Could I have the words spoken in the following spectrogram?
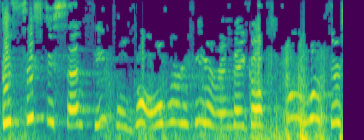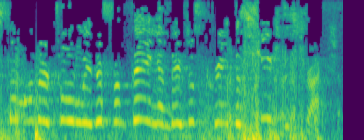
the 50 cent people go over here and they go, oh, look, there's some other totally different thing, and they just create this huge distraction.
